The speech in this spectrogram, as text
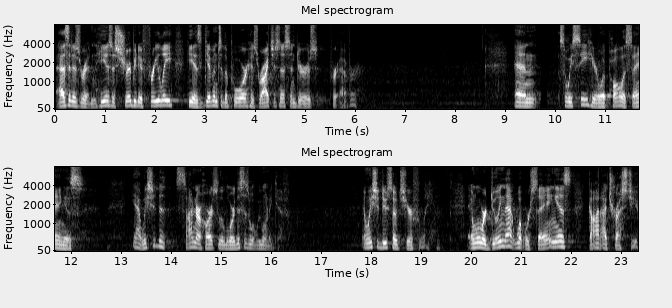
As it is written, He has distributed freely, He has given to the poor, His righteousness endures forever. And so we see here what Paul is saying is yeah, we should decide in our hearts with the Lord, this is what we want to give. And we should do so cheerfully. And when we're doing that, what we're saying is, God, I trust you.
